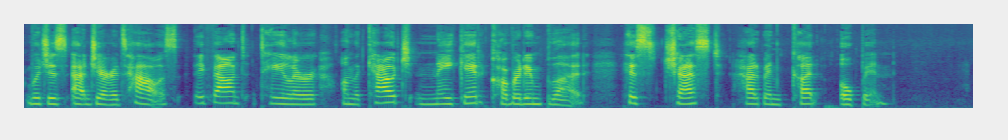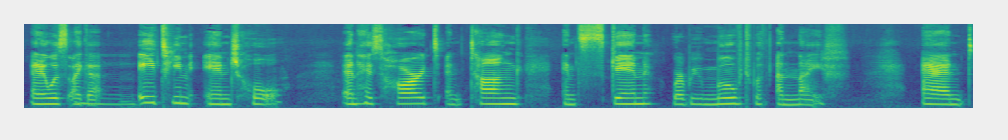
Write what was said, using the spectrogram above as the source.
which is at Jarrod's house, they found Taylor on the couch, naked, covered in blood. His chest had been cut open and it was like a mm. 18 inch hole and his heart and tongue and skin were removed with a knife and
